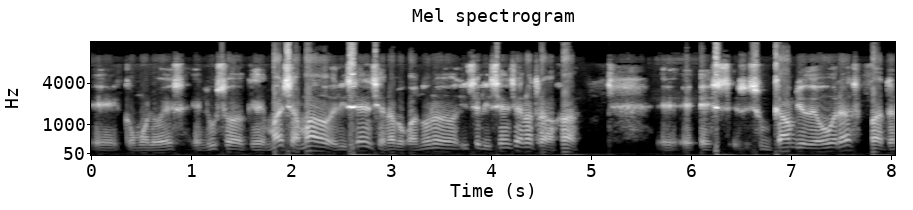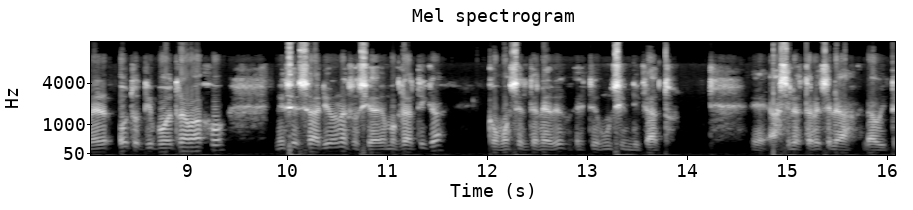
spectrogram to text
eh, como lo es el uso que mal llamado de licencia, ¿no? Porque cuando uno dice licencia no trabajar. Eh, es, es, un cambio de horas para tener otro tipo de trabajo necesario en una sociedad democrática como es el tener este, un sindicato. Eh, así lo establece la, la OIT.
